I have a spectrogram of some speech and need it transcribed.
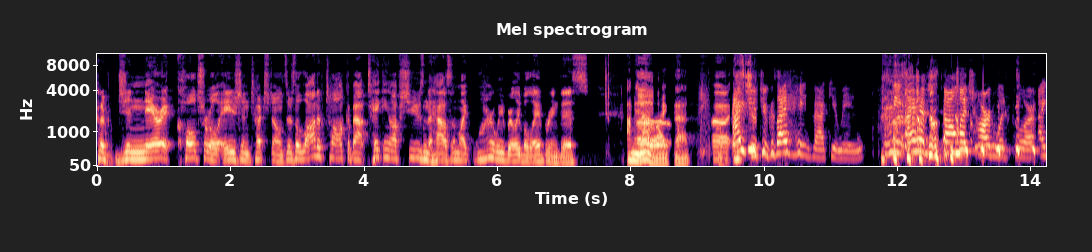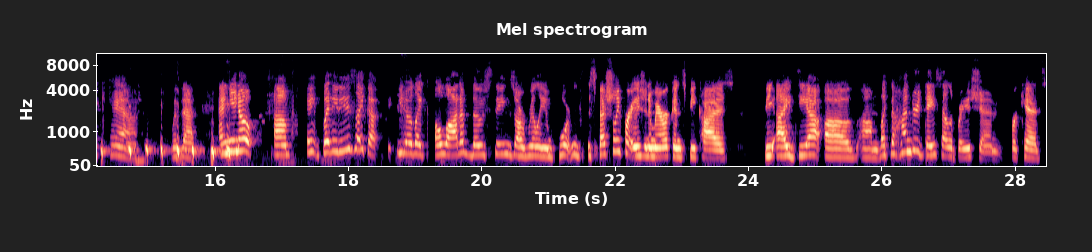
kind of generic cultural Asian touchstones. There's a lot of talk about taking off shoes in the house. I'm like, why are we really belaboring this? I mean, I Uh, like that. Uh, I it's do just- too because I hate vacuuming. I, mean, I have so much hardwood floor. I can't with that. And you know, um, it, but it is like a you know, like a lot of those things are really important, especially for Asian Americans, because the idea of um, like the hundred day celebration for kids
